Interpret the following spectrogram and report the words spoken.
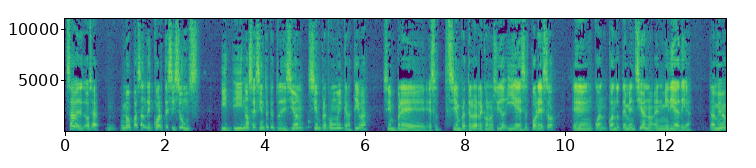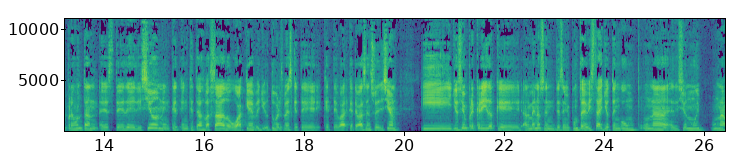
¿sabes? O sea, no pasan de cortes y zooms. Y, y no sé, siento que tu edición siempre fue muy creativa, siempre, eso siempre te lo he reconocido, y eso es por eso cuando te menciono en mi día a día. A mí me preguntan este de edición, en qué, en qué te has basado o a qué youtubers ves que te, que te, va, que te vas en su edición. Y yo siempre he creído que, al menos en- desde mi punto de vista, yo tengo un- una edición muy, una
